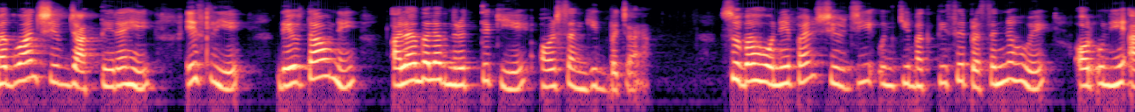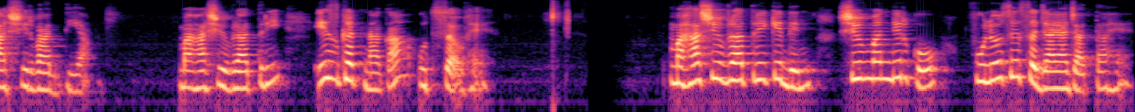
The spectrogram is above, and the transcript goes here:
भगवान शिव जागते रहे, इसलिए देवताओं ने अलग अलग नृत्य किए और संगीत बजाया। सुबह होने पर शिवजी उनकी भक्ति से प्रसन्न हुए और उन्हें आशीर्वाद दिया। महाशिवरात्रि इस घटना का उत्सव है। महाशिवरात्रि के दिन शिव मंदिर को फूलों से सजाया जाता है।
